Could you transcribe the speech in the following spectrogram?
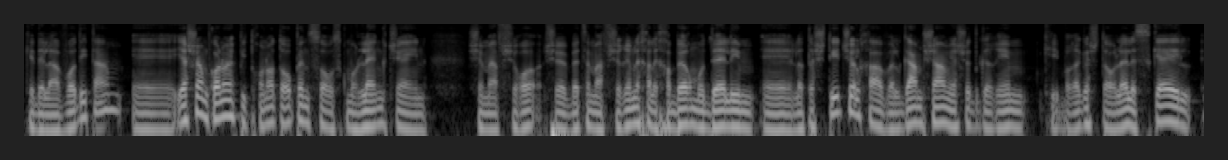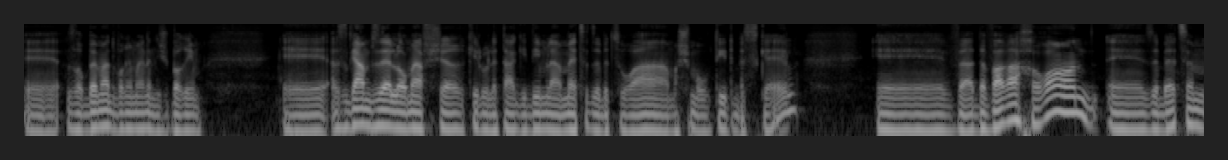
כדי לעבוד איתם. אה, יש שם כל מיני פתרונות open source כמו LangChain, שמאפשרו, שבעצם מאפשרים לך לחבר מודלים אה, לתשתית שלך, אבל גם שם יש אתגרים, כי ברגע שאתה עולה ל scale, אה, אז הרבה מהדברים האלה נשברים. אה, אז גם זה לא מאפשר כאילו לתאגידים לאמץ את זה בצורה משמעותית ב scale. אה, והדבר האחרון אה, זה בעצם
